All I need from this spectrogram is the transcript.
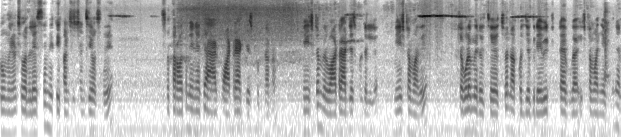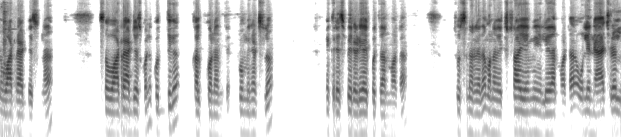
టూ మినిట్స్ వదిలేస్తే మీకు ఈ కన్సిస్టెన్సీ వస్తుంది. సో తర్వాత నేనైతే యాడ్ వాటర్ యాడ్ చేసుకుంటున్నాను. మీ ఇష్టం మీరు వాటర్ యాడ్ చేసుకుంటే మీ ఇష్టం అది. ఇట్లా కూడా మీరు చేయొచ్చు. నాకు కొద్దిగా గ్రేవీ టైప్గా ఇష్టం అని చెప్పి నేను వాటర్ యాడ్ చేస్తున్నా. సో వాటర్ యాడ్ చేసుకొని కొద్దిగా కలుపుకొని అంతే. టూ మినిట్స్లో మీకు రెసిపీ రెడీ అయిపోతుంది అనమాట చూస్తున్నారు కదా మనం ఎక్స్ట్రా ఏమీ లేదనమాట. ఓన్లీ న్యాచురల్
